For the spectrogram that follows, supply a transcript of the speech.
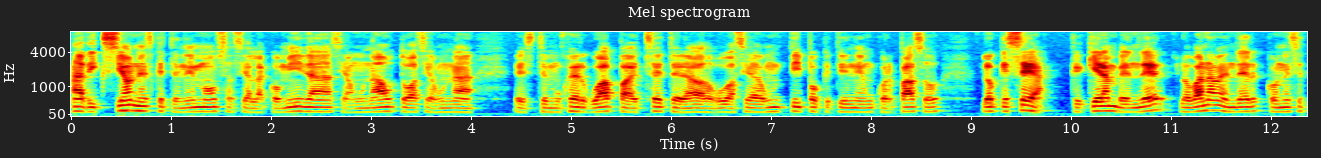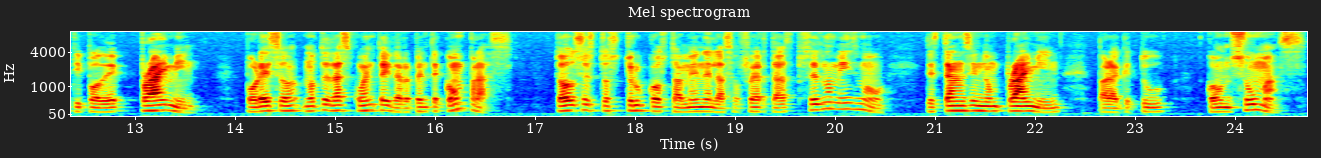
adicciones que tenemos hacia la comida, hacia un auto, hacia una este, mujer guapa, etcétera, o hacia un tipo que tiene un cuerpazo, lo que sea que quieran vender, lo van a vender con ese tipo de priming. Por eso no te das cuenta y de repente compras. Todos estos trucos también en las ofertas, pues es lo mismo. Te están haciendo un priming para que tú consumas.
